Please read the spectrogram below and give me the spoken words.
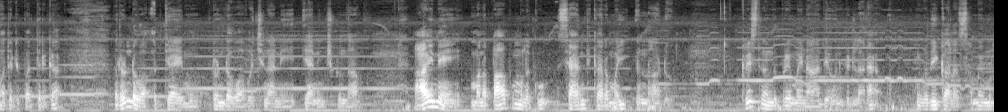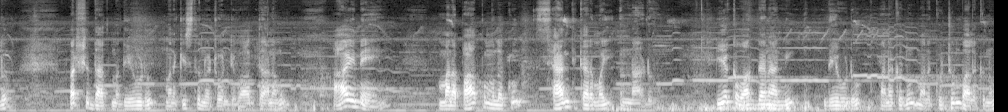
మొదటి పత్రిక రెండవ అధ్యాయము రెండవ వచనాన్ని ధ్యానించుకుందాం. ఆయనే మన పాపములకు శాంతికరమై ఉన్నాడు. క్రీస్తునందు ప్రేమైన దేవుని బిడ్డారా ఉదయకాల సమయంలో పరిశుద్ధాత్మ దేవుడు మనకిస్తున్నటువంటి వాగ్దానము. ఆయనే మన పాపములకు శాంతికరమై ఉన్నాడు. ఈ యొక్క వాగ్దానాన్ని దేవుడు మనకును మన కుటుంబాలకును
